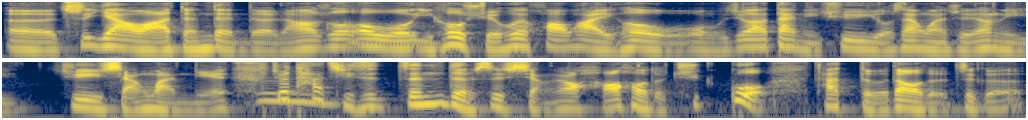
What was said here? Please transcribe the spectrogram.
呃吃药啊等等的。”然后说：“哦，我以后学会画画以后，我就要带你去游山玩水，让你。”去享晚年，就他其实真的是想要好好的去过他得到的这个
